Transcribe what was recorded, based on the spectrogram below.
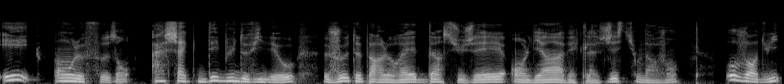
et en le faisant, à chaque début de vidéo, je te parlerai d'un sujet en lien avec la gestion d'argent, Aujourd'hui,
